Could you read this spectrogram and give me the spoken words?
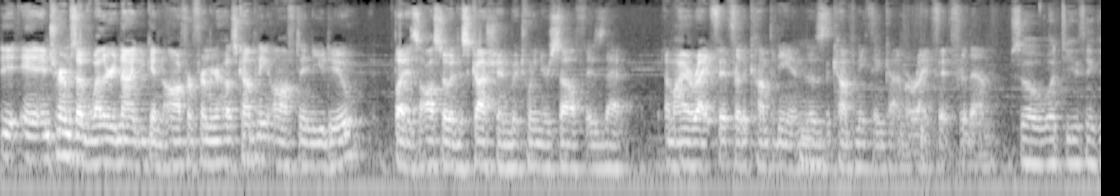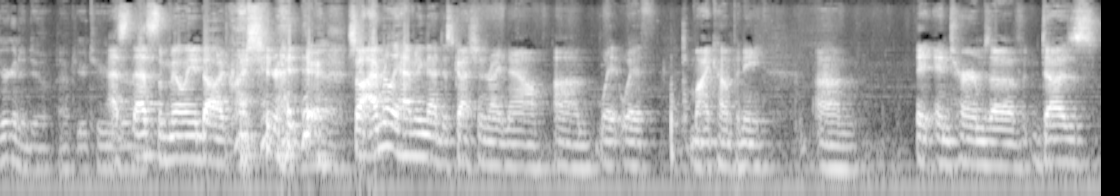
in terms of whether or not you get an offer from your host company, often you do. But it's also a discussion between yourself: is that am I a right fit for the company, and does the company think I'm a right fit for them? So what do you think you're gonna do after your two years? That's are that's the million dollar question right there. Yeah. So I'm really having that discussion right now um, with with my company um, in, terms of does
